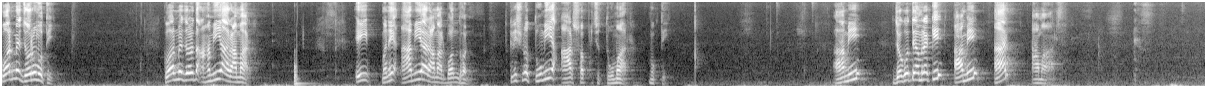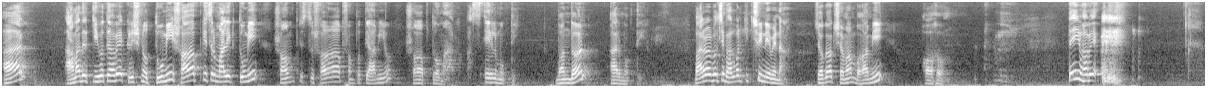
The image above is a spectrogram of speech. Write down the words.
কর্মে জড়মতি। কর্মে জড়মতি আমি আর আমার। এই মানে আমি আর আমার বন্ধন। কৃষ্ণ, তুমি আর সব কিছু তোমার মুক্তি। আমি, জগতে আমরা কি? আমি আর আমার। আর আমাদের কি হতে হবে? কৃষ্ণ, তুমি সব কিছুর মালিক, তুমি সব সব সম্পত্তি আমিও, সব তোমার। এই মুক্তি, বন্ধন আর মুক্তি। বারবার বলছি, ভগবান কিচ্ছুই নেবে না। জগৎ ক্ষমাম ভহামি অহম। তো এইভাবে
